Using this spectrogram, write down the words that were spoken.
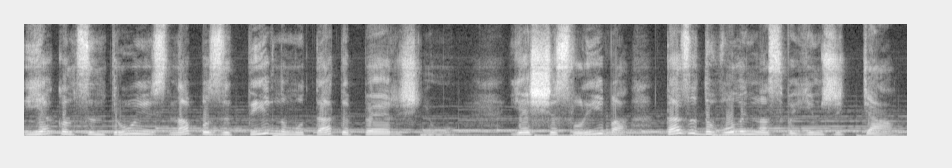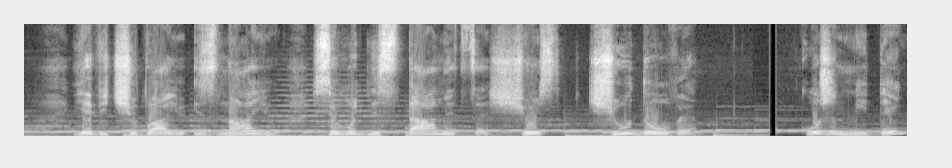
і я концентруюсь на позитивному та теперішньому. Я щаслива та задоволена своїм життям. Я відчуваю і знаю, сьогодні станеться щось чудове. Кожен мій день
